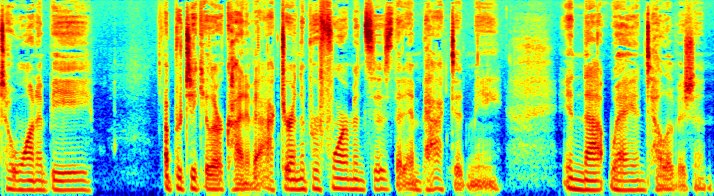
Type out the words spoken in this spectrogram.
to want to be a particular kind of actor and the performances that impacted me in that way in television.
